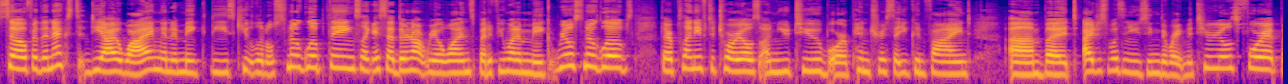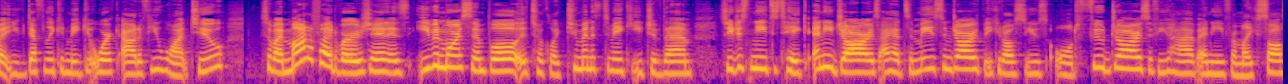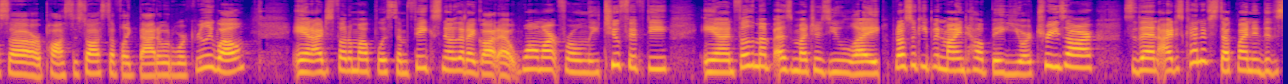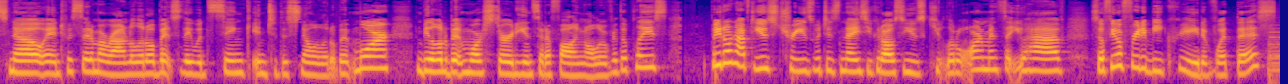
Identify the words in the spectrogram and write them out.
So for the next DIY, I'm going to make these cute little snow globe things. Like I said, they're not real ones, but if you want to make real snow globes, there are plenty of tutorials on YouTube or Pinterest that you can find. Um, but I just wasn't using the right materials for it, but you definitely can make it work out if you want to. So my modified version is even more simple. It took like two minutes to make each of them. So you just need to take any jars. I had some mason jars, but you could also use old food jars if you have any from like salsa or pasta sauce, stuff like that. It would work really well. And I just filled them up with some fake snow that I got at Walmart for only $2.50 and fill them up as much as you like. But also keep in mind how big your trees are. So then I just kind of stuck mine into the snow and twisted them around a little bit so they would sink into the snow a little bit more and be a little bit more sturdy instead of falling all over the place. But you don't have to use trees, which is nice. You could also use cute little ornaments that you have. So feel free to be creative with this.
